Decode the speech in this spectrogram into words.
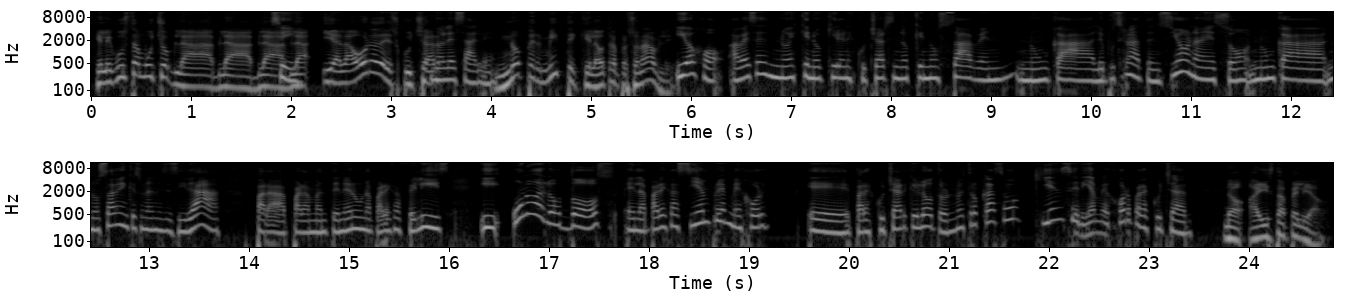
que le gusta mucho bla, bla, bla, Sí. bla, y a la hora de escuchar No le sale. no permite que la otra persona hable. Y ojo, a veces no es que no quieren escuchar, sino que no saben, nunca le pusieron atención a eso, nunca, no saben que es una necesidad para, para mantener una pareja feliz. Y uno de los dos en la pareja siempre es mejor eh, para escuchar que el otro. En nuestro caso, ¿quién sería mejor para escuchar? No, ahí está peleado.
